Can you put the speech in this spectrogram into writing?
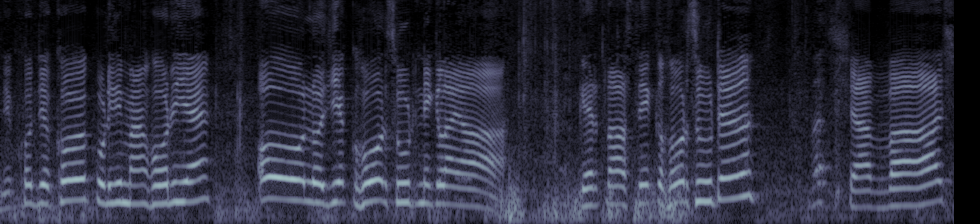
ਦੇਖੋ ਦੇਖੋ ਕੁੜੀ ਦੀ ਮਾਂ ਖੋਲ ਰਹੀ ਹੈ। ਓ ਲੋ ਜੀ ਇੱਕ ਹੋਰ ਸੂਟ ਨਿਕਲ ਆਇਆ। ਕਿਰਤ ਵਾਸਤੇ ਇੱਕ ਹੋਰ ਸੂਟ। ਬਸ। ਸ਼ਾਬਾਸ਼।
